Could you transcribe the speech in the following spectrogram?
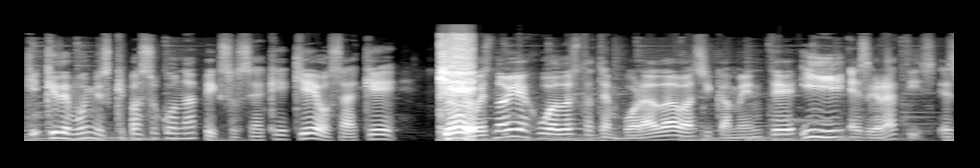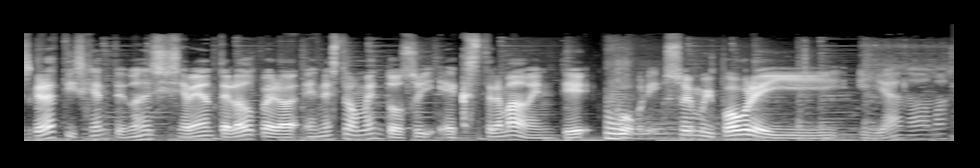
¿qué, qué demonios? ¿Qué pasó con Apex? O sea, ¿qué? ¿Qué? O sea, ¿qué? ¿Qué? Pues no había jugado esta temporada básicamente y es gratis, es gratis gente, no sé si se habían enterado pero en este momento soy extremadamente pobre, soy muy pobre y, y ya nada más.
